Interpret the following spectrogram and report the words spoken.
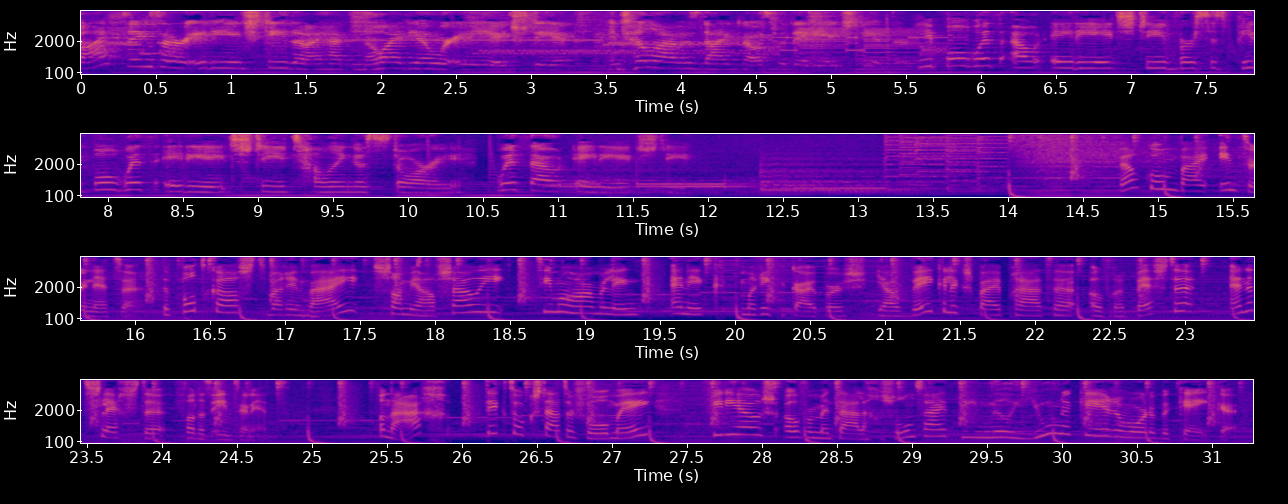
five things that are ADHD that I had no idea were ADHD until I was diagnosed with ADHD at 30. People without ADHD versus people with ADHD telling a story without ADHD. Welkom bij Internetten, de podcast waarin wij, Samia Hafsawi, Timo Harmeling en ik, Marieke Kuipers, jou wekelijks bijpraten over het beste en het slechtste van het internet. Vandaag, TikTok staat er vol mee, video's over mentale gezondheid die miljoenen keren worden bekeken.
